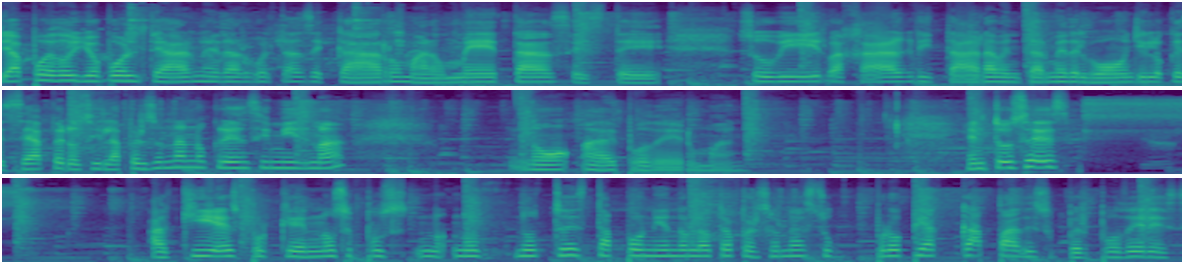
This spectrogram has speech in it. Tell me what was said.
ya puedo yo voltearme, dar vueltas de carro, marometas, este, subir, bajar, gritar, aventarme del y lo que sea, pero si la persona no cree en sí misma, no hay poder humano. Entonces, aquí es porque no se no, no, no, te está poniendo la otra persona su propia capa de superpoderes.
